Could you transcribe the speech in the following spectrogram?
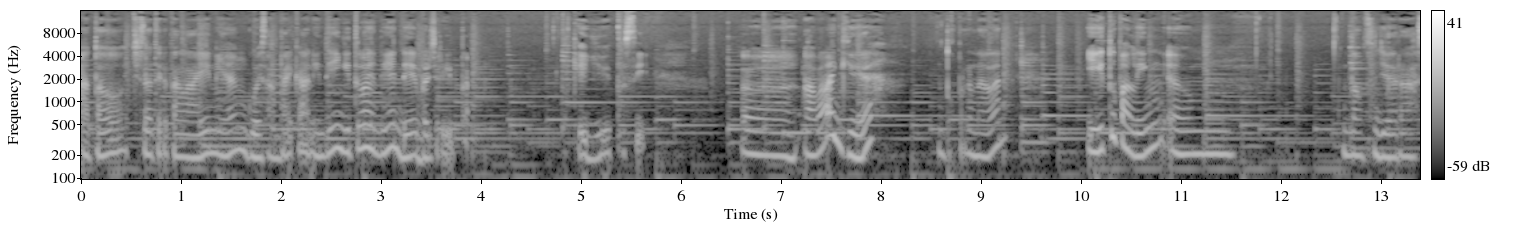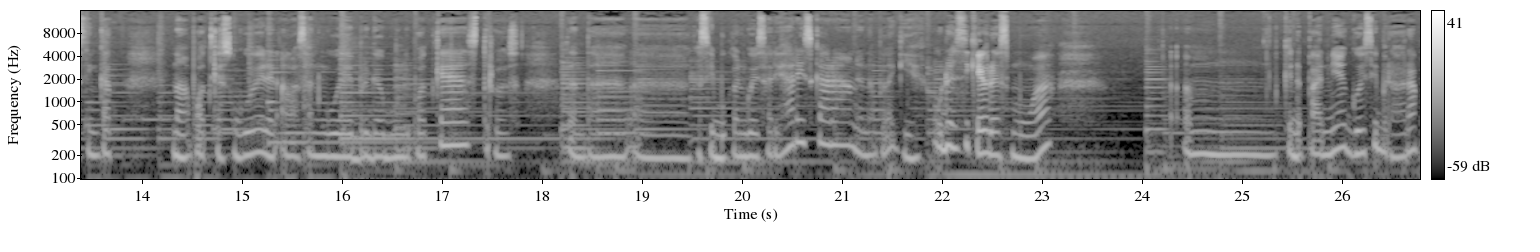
Atau cerita-cerita lain yang gue sampaikan. Intinya gitu lah intinya dia bercerita. Kayak gitu sih. Uh, apa lagi ya? Untuk perkenalan ya itu paling um, tentang sejarah singkat nah podcast gue dan alasan gue bergabung di podcast terus tentang uh, kesibukan gue sehari-hari sekarang dan apa lagi ya? Udah sih kayak udah semua. Um, ke depannya gue sih berharap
